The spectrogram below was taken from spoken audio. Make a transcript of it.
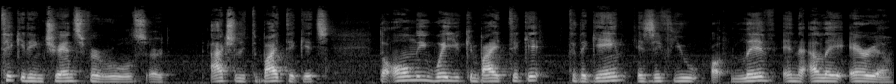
ticketing transfer rules or actually to buy tickets. The only way you can buy a ticket to the game is if you uh, live in the LA area.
